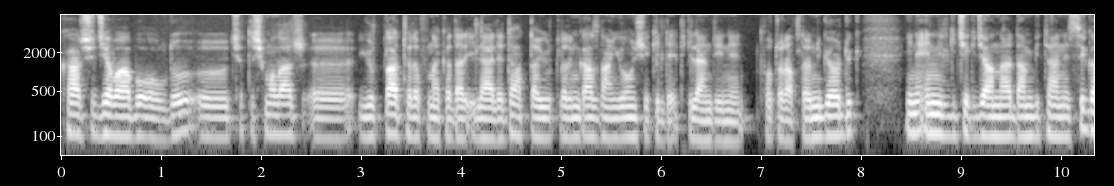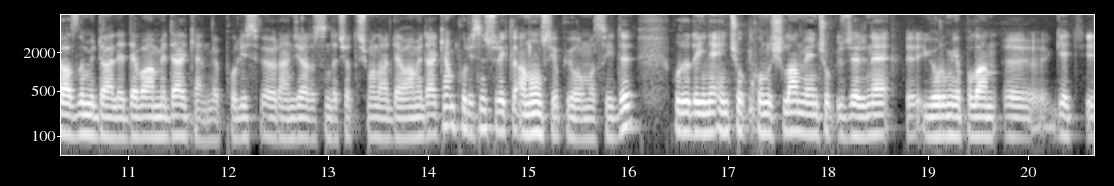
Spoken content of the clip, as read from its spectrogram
karşı cevabı oldu. E, çatışmalar e, yurtlar tarafına kadar ilerledi. Hatta yurtların gazdan yoğun şekilde etkilendiğini fotoğraflarını gördük. Yine en ilgi çekici anlardan bir tanesi gazlı müdahale devam ederken ve polis ve öğrenci arasında çatışmalar devam ederken polisin sürekli anons yapıyor olmasıydı. Burada da yine en çok konuşulan ve en çok üzerine e, yorum yapılan e, geç, e,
